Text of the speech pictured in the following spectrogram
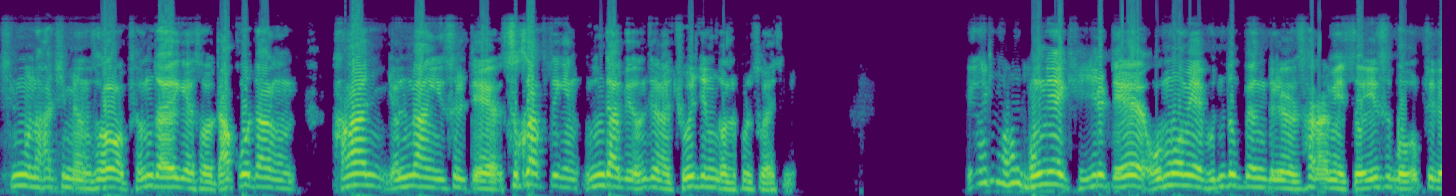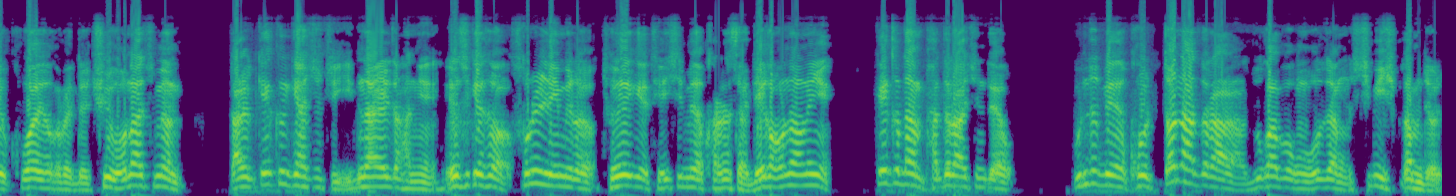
질문하시면서 병자에게서 낫고자 하는 강한 열망이 있을 때 즉각적인 응답이 언제나 주어지는 것을 볼 수가 있습니다. 요즘 한 동네에 계실 때 온몸에 문둥병들 사람이 있어 예수 뭐 엎드려 구하여 그러는데 주여 원하시면 나를 깨끗게 하실 수 있나이다 하니 예수께서 손을 내밀어 저에게 대시며 가르쳐 내가 원하니 깨끗한 받으라 하신대요. 문둥병이 곧 떠나더라 누가복음 5장 12, 13절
